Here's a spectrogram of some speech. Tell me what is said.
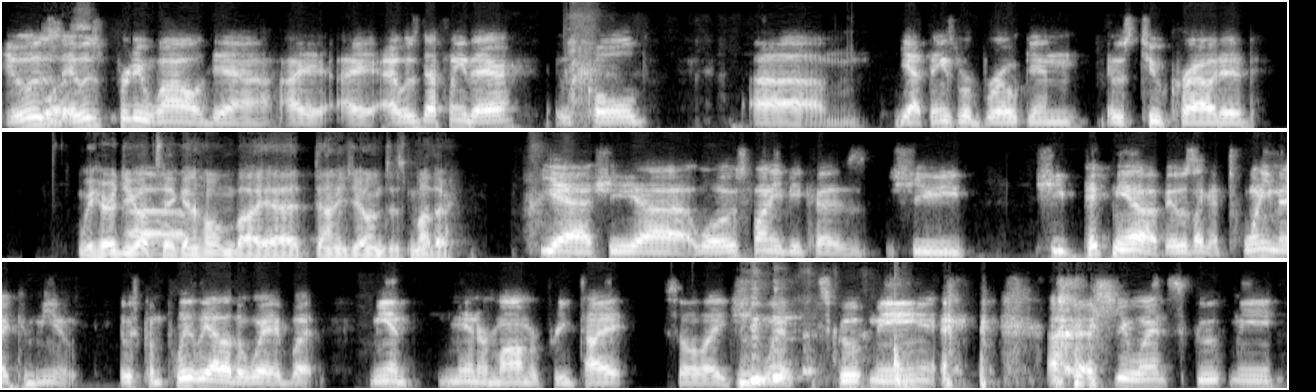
It was Was. it was pretty wild. Yeah, I, I I was definitely there. It was cold. Um, yeah, things were broken. It was too crowded. We heard you got Uh, taken home by uh, Dani Jones's mother. Yeah, she. Uh, well, it was funny because she she picked me up. It was like a twenty minute commute. It was completely out of the way, but me and me and her mom are pretty tight. So like she went scooped me. she went scooped me,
